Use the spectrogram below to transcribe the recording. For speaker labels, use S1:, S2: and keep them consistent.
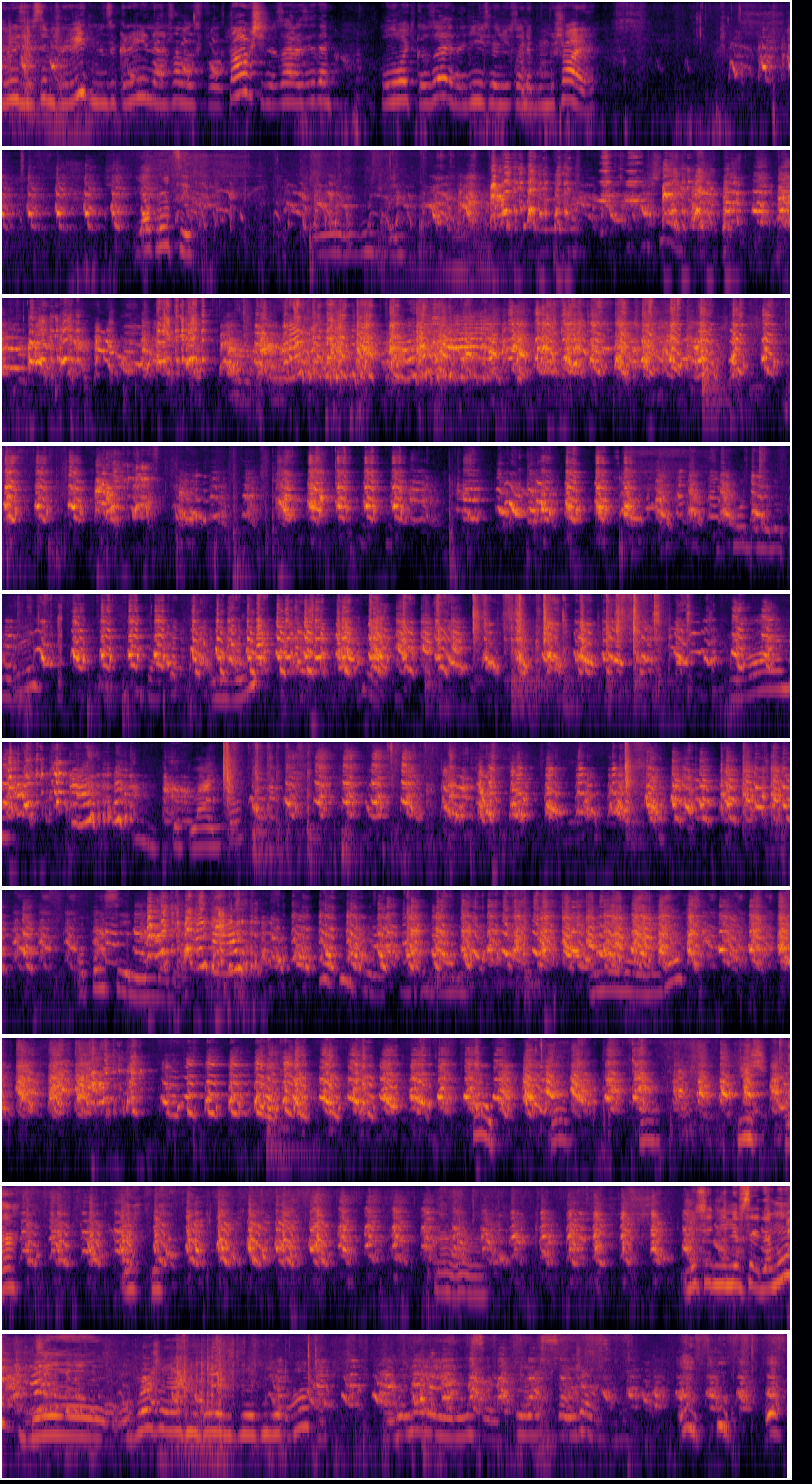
S1: Друзі, всім привіт! Ми з України, а саме з Полтавщини. Зараз йдемо головать козей, надіюсь, нам ніхто не помішає. Я про цих. Тепленько. Апельсини їм дамо. Фу. На. На. Їж. На. На. На. На, на, на. Ми сьогодні не все дамо, бо у прошлый раз ми були дуже багато. Вони не все, вони все лежалися. Ей, фу, е.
